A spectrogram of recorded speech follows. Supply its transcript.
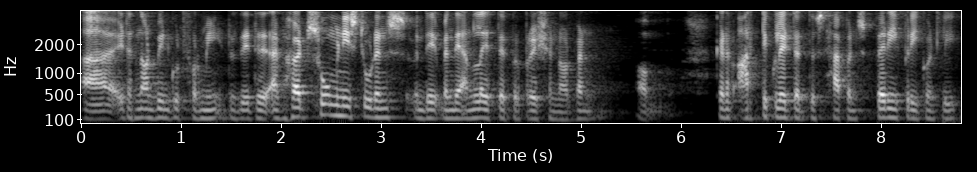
Uh, it has not been good for me. It, it, I've heard so many students when they when they analyze their preparation or when um, kind of articulate that this happens very frequently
